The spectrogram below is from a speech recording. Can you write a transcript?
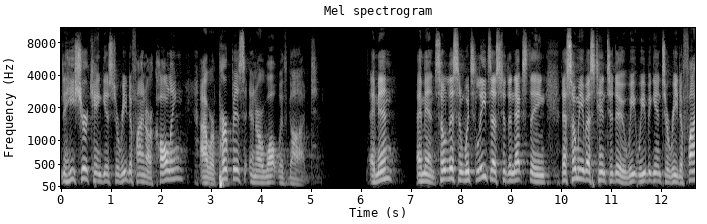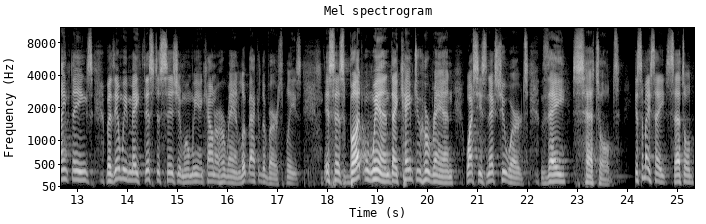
then he sure can get us to redefine our calling, our purpose, and our walk with God. Amen? Amen. So, listen, which leads us to the next thing that so many of us tend to do. We, we begin to redefine things, but then we make this decision when we encounter Haran. Look back at the verse, please. It says, But when they came to Haran, watch these next two words, they settled. Can somebody say settled?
